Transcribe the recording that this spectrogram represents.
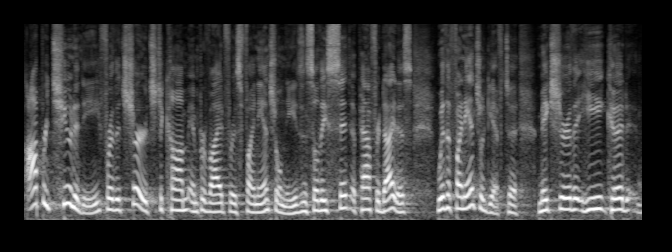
opportunity for the church to come and provide for his financial needs. And so they sent Epaphroditus with a financial gift to make sure that he could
